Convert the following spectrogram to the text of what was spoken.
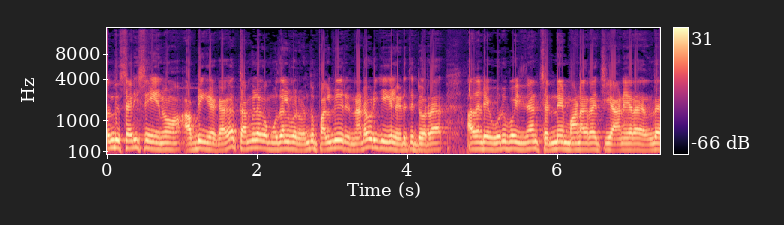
வந்து சரி செய்யணும் அப்படிங்கறதுக்காக தமிழக முதல்வர் வந்து பல்வேறு நடவடிக்கைகள் எடுத்துட்டு வர்றார். அதனுடைய ஒரு பகுதி தான் சென்னை மாநகராட்சி ஆணையராக இருந்த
